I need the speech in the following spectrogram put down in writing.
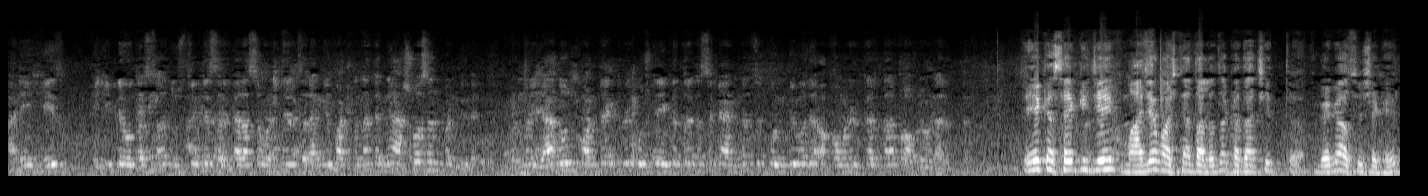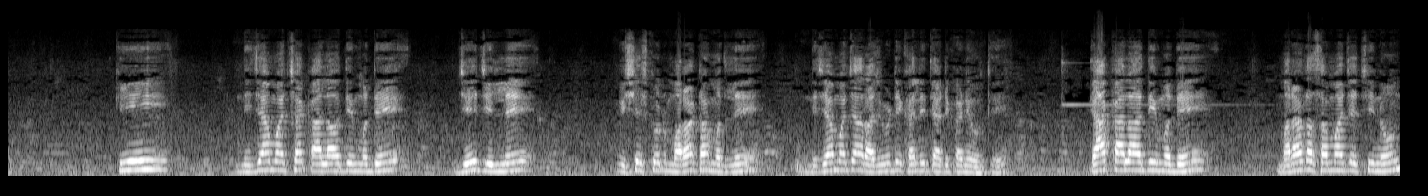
आणि हे एकीकडे होत असताना दुसरीकडे सरकार असं म्हणते जरांगी पाटलांना त्यांनी आश्वासन पण दिलंय. पण मग या दोन कॉन्ट्रॅक्ट गोष्टी एकत्र कसं काय आणणं जर कुणबीमध्ये अकॉमोडेट करताना प्रॉब्लेम होणार आहेत तर. एक असं आहे की जे माझ्या वाचण्यात आलं तर कदाचित वेगळं असू शकेल की निजामाच्या कालावधीमध्ये जे जिल्हे विशेष करून मराठामधले निजामाच्या राजवटीखाली त्या ठिकाणी होते. त्या कालावधीमध्ये मराठा समाजाची नोंद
